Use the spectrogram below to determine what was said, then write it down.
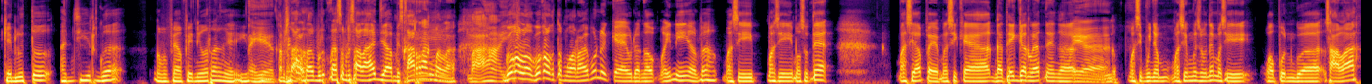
kayak dulu tuh anjir gue ngapa PHP ini orang ya gitu. Iya, tapi bersalah, ber- merasa bersalah aja sampai sekarang Hmm. malah Bah, gue kalau gue kalau ketemu orang pun kayak udah nggak ini apa masih masih maksudnya masih apa ya masih kayak nggak tegang liatnya nggak Iya. masih punya masih maksudnya masih walaupun gue salah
